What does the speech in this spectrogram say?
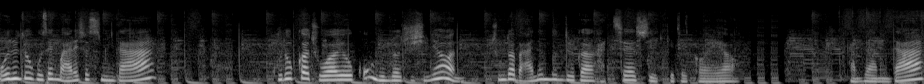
오늘도 고생 많으셨습니다. 구독과 좋아요 꼭 눌러주시면 좀 더 많은 분들과 같이 할 수 있게 될 거예요. 감사합니다.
